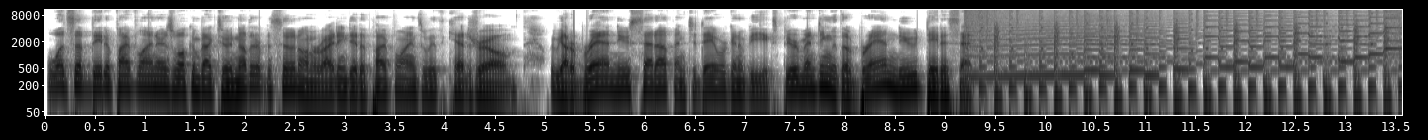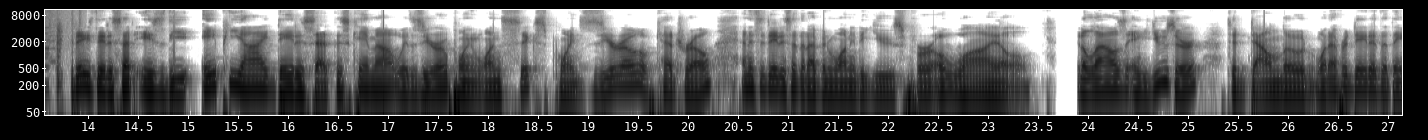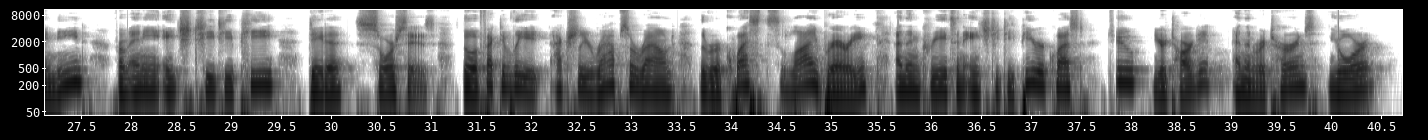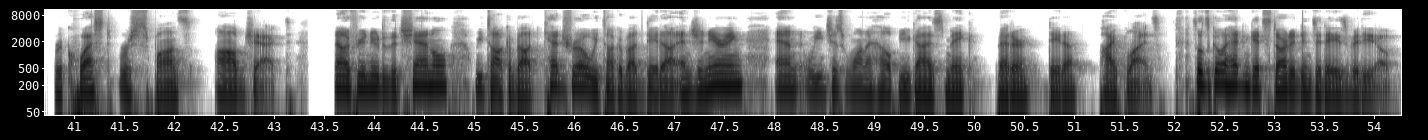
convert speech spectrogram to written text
What's up, data pipeliners? Welcome back to another episode on writing data pipelines with Kedro. We've got a brand new setup, and today we're going to be experimenting with a brand new data set. Today's dataset is the API dataset. This came out with 0.16.0 of Kedro, and it's a dataset that I've been wanting to use for a while. It allows a user to download whatever data that they need from any HTTP data sources. So effectively, it actually wraps around the requests library and then creates an HTTP request to your target and then returns your request response object. Now, if you're new to the channel, we talk about Kedro, we talk about data engineering, and we just want to help you guys make better data pipelines. So let's go ahead and get started in today's video.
